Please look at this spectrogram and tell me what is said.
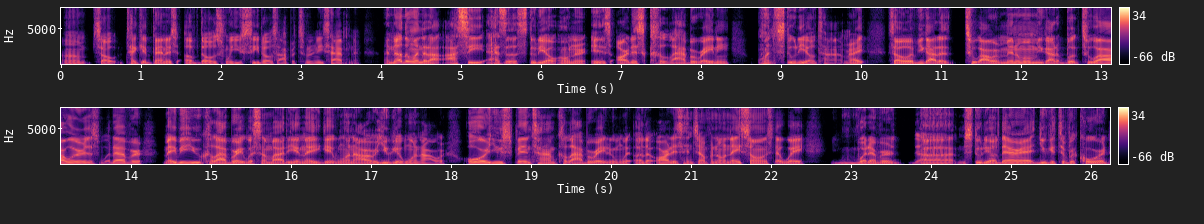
Um, so take advantage of those when you see those opportunities happening. Another one that I, I see as a studio owner is artists collaborating on studio time, right? So if you got a two hour minimum, you got to book two hours, whatever. Maybe you collaborate with somebody and they get one hour, you get one hour, or you spend time collaborating with other artists and jumping on their songs. That way, whatever uh, studio they're at, you get to record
